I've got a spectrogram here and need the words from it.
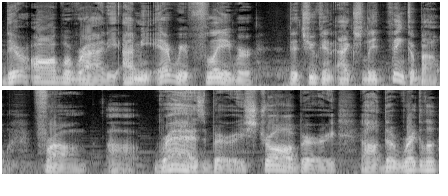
There are variety. I mean, every flavor that you can actually think about from uh, raspberry, strawberry, uh, the regular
